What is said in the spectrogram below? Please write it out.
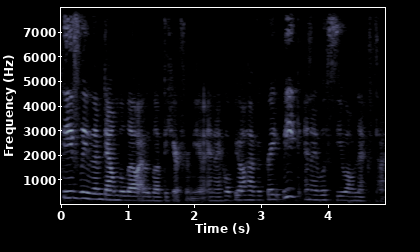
please leave them down below. I would love to hear from you. And I hope you all have a great week and I will see you all next time.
